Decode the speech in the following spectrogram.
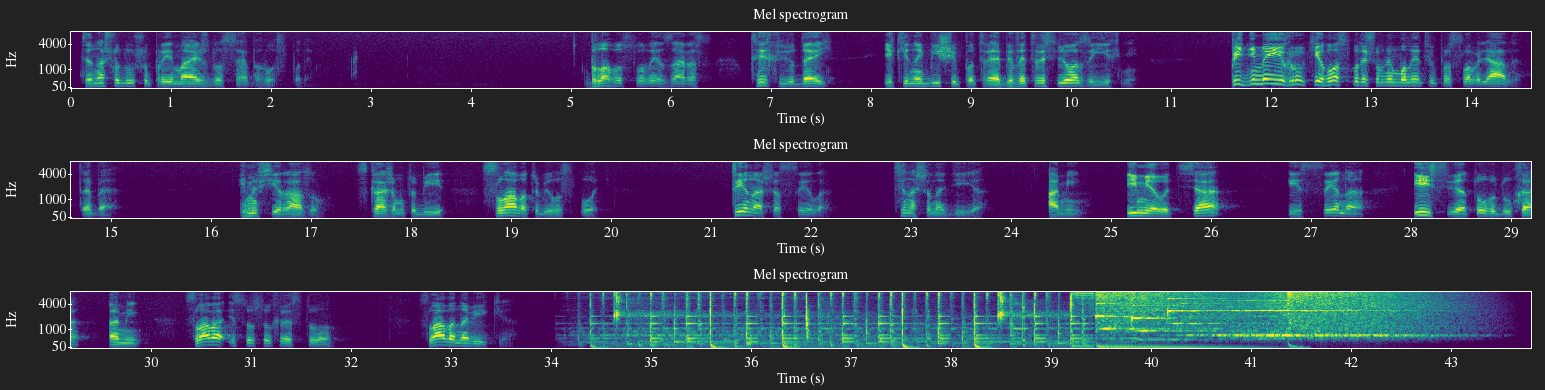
ти нашу душу приймаєш до себе, Господи. Благослови зараз тих людей, які найбільші потребі, витри сльози їхні. Підніми їх руки, Господи, щоб вони в молитві прославляли Тебе. І ми всі разом скажемо Тобі, слава Тобі, Господь. Ти наша сила, Ти наша надія. Амінь. Ім'я Отця і Сина, і Святого Духа. Амінь. Слава Ісусу Христу! Слава навіки!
